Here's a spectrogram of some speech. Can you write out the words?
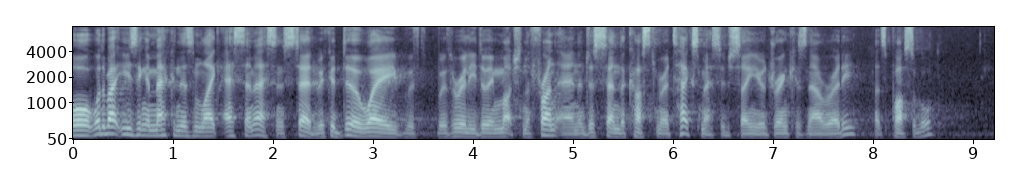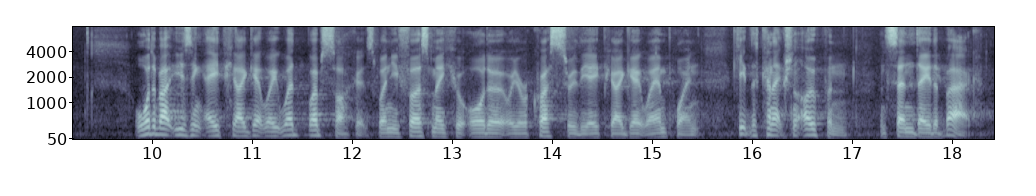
Or what about using a mechanism like SMS instead? We could do away with, with really doing much in the front end and just send the customer a text message saying your drink is now ready. That's possible. Or what about using API Gateway web, WebSockets when you first make your order or your request through the API Gateway endpoint? Keep the connection open and send data back.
